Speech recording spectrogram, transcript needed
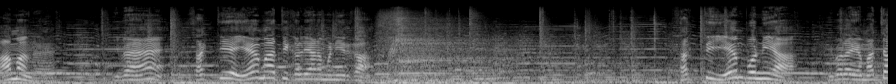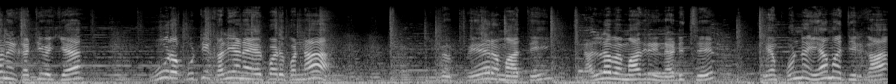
ஆமாங்க. இவன் சக்தியை ஏமாத்தி கல்யாணம் பண்ணியிருக்கான். சக்தி ஏன் பொண்ணியா? இவரை என் மச்சானுக்கு கட்டி வைக்க ஊரை கூட்டி கல்யாணம் ஏற்பாடு பண்ணா இவன் பேரை மாத்தி நல்லவன் மாதிரி நடிச்சு என் பொண்ணை ஏமாத்தியிருக்கான்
